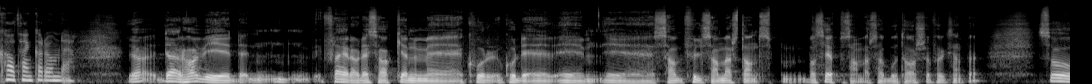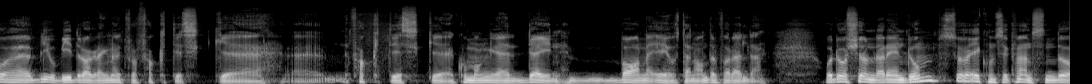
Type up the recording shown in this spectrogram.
hva tenker du om det? Ja, Der har vi flere av de sakene med hvor, hvor det er, er full samværsstans basert på samværssabotasje, f.eks. Så eh, blir jo bidrag regna ut fra faktisk, eh, faktisk eh, hvor mange døgn barnet er hos den andre forelderen. Og da, selv om det er en dom, så er konsekvensen da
